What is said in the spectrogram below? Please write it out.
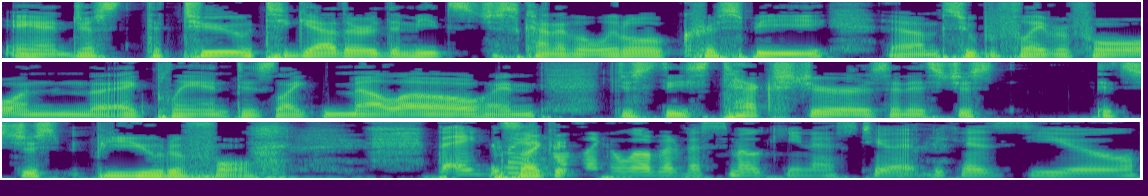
and just the two together the meat's just kind of a little crispy um, super flavorful and the eggplant is like mellow and just these textures and it's just it's just beautiful. The eggplant like has like a little bit of a smokiness to it because you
